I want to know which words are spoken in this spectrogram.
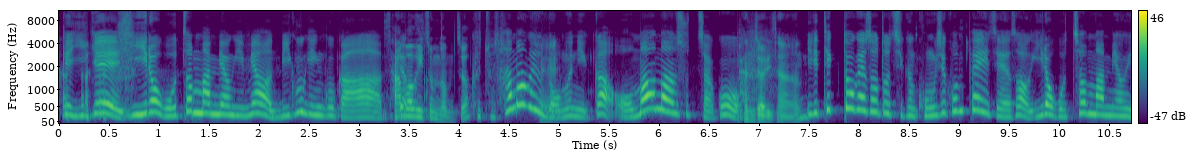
그러니까 이게 1억 5천만 명이면 미국 인구가 3억이 좀 넘죠? 그쵸 3억이 네. 넘으니까 어마어마한 숫자고 반절 이상. 이게 틱톡에서도 지금 공식 홈페이지에서 1억 5천만 명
